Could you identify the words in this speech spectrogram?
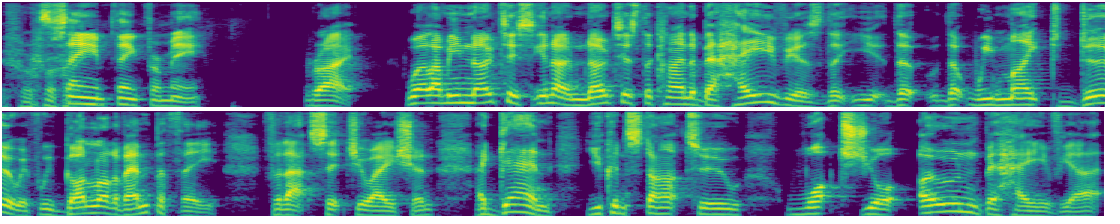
Same thing for me. Right. Well, I mean, notice, you know, notice the kind of behaviors that you, that, that we might do if we've got a lot of empathy for that situation. Again, you can start to watch your own behavior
